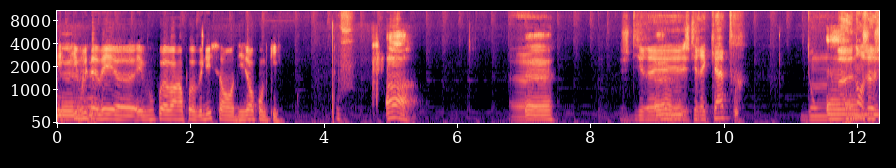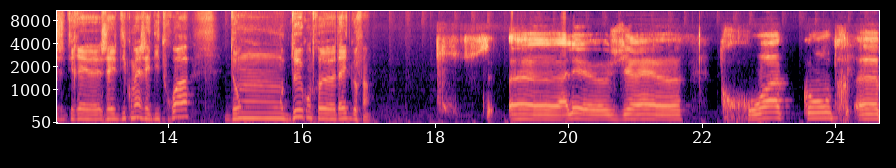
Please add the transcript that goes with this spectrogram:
Et Euh, si vous avez euh, et vous pouvez avoir un point bonus en disant contre qui Ah, Euh, euh, je dirais, euh, je dirais 4. Dont, Euh, euh, non, je, je dirais, j'avais dit combien? J'avais dit 3, dont 2 contre David Goffin. euh, allez, euh, je dirais euh, 3 contre. Euh,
